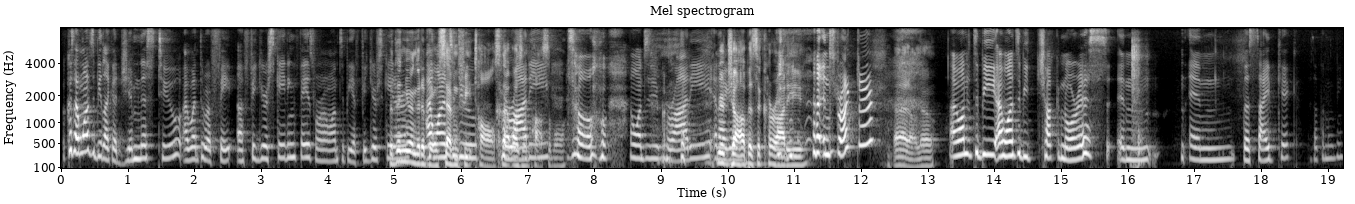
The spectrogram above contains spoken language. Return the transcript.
because I wanted to be like a gymnast too. I went through a, fa- a figure skating phase where I wanted to be a figure skater. But then you ended up being seven feet tall, so that wasn't possible. So I wanted to do karate. and your I job as a karate, instructor. I don't know. I wanted to be. I wanted to be Chuck Norris in in the Sidekick. Is that the movie?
